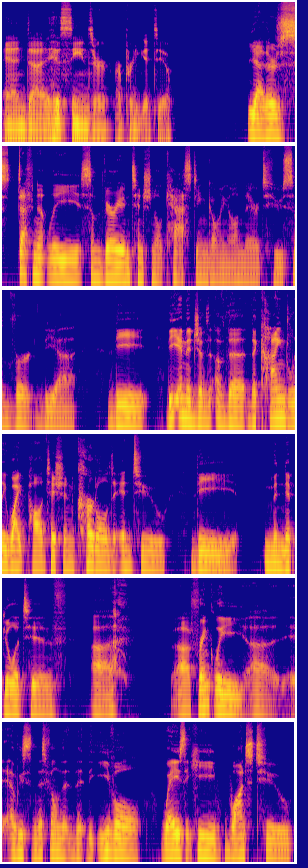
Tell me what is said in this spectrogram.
and uh, his scenes are are pretty good too. Yeah, there's definitely some very intentional casting going on there to subvert the uh, the the image of of the the kindly white politician curdled into the manipulative uh, uh, frankly, uh, at least in this film, the, the, the evil ways that he wants to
